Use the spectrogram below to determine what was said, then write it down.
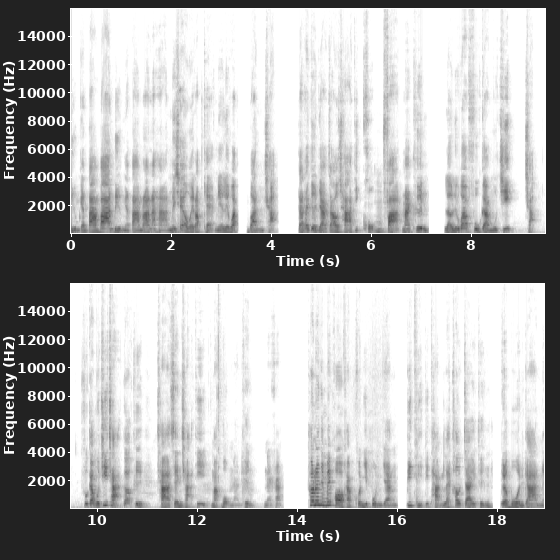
ดื่มกันตามบ้านดื่มกันตามร้านอาหาร ไม่ใช่เอาไว้รับแขกเนี่ยเรียกว่าบันชะแต่ถ้าเกิดอยากจะเอาชาที่ขมฝาดมากขึ้น เราเรียกว่าฟูกามูชิชะฟูกามูชิชะก็คือชาเซนชะที่หมักบ่มนานขึ้นนะครับ เท่านั้นยังไม่พอครับ คนญี่ปุ่นยัง พิถีพิถันและเข้าใจถึงกระบวนการใน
